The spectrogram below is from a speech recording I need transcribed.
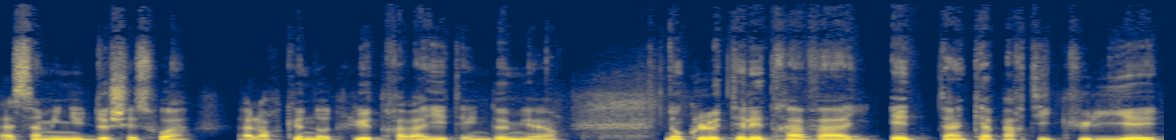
à cinq minutes de chez soi, alors que notre lieu de travail était une demi-heure. Donc le télétravail est un cas particulier.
